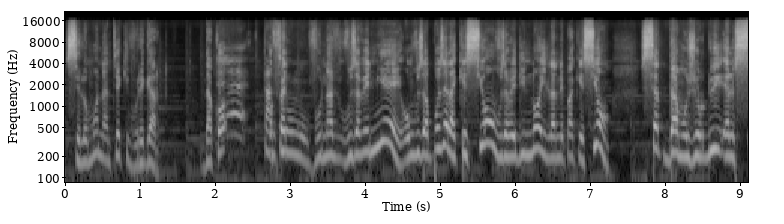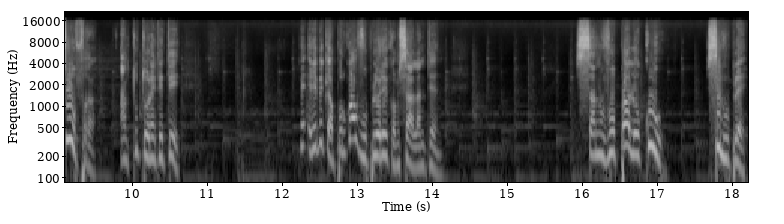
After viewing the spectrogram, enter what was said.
C'est le monde entier qui vous regarde. D'accord En Tanti fait, vous, n'avez- vous avez nié. On vous a posé la question. Vous avez dit non, il n'en est pas question. Cette dame aujourd'hui, elle souffre en toute honnêteté. Mais Rebecca, pourquoi vous pleurez comme ça à l'antenne? Ça ne vaut pas le coup. S'il vous plaît.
